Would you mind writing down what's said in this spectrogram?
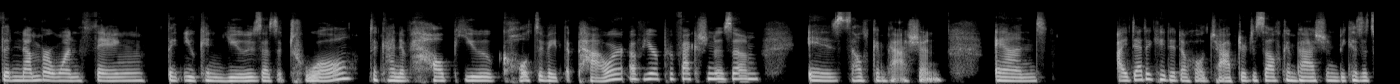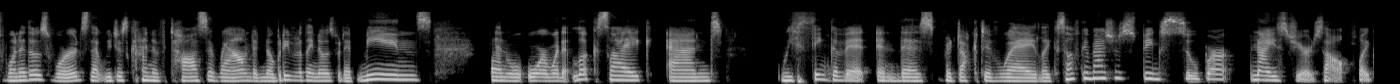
the number one thing that you can use as a tool to kind of help you cultivate the power of your perfectionism is self compassion. And I dedicated a whole chapter to self compassion because it's one of those words that we just kind of toss around and nobody really knows what it means and or what it looks like and we think of it in this reductive way like self-compassion is being super nice to yourself like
